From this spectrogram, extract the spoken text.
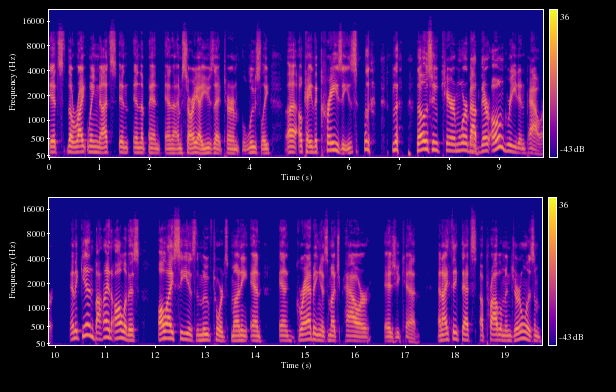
it's the right wing nuts in in the and and I'm sorry I use that term loosely. Uh, okay, the crazies, those who care more about their own greed and power. And again, behind all of this all I see is the move towards money and and grabbing as much power as you can. And I think that's a problem in journalism.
